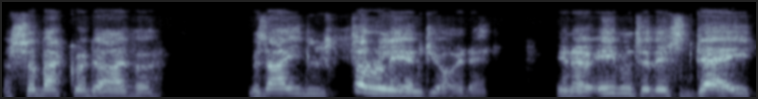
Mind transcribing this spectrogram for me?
a sub-aqua diver, because I thoroughly enjoyed it. You know, even to this day,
